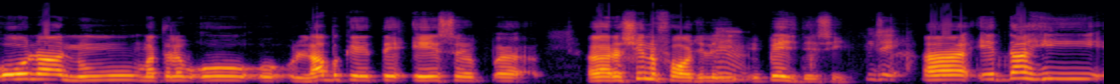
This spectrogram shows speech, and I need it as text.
ਉਹਨਾਂ ਨੂੰ ਮਤਲਬ ਉਹ ਲੱਭ ਕੇ ਤੇ ਇਸ ਰਸ਼ੀਅਨ ਫੌਜ ਲਈ। ਭੇਜਦੇ ਸੀ ਜੀ ਇਦਾਂ ਹੀ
